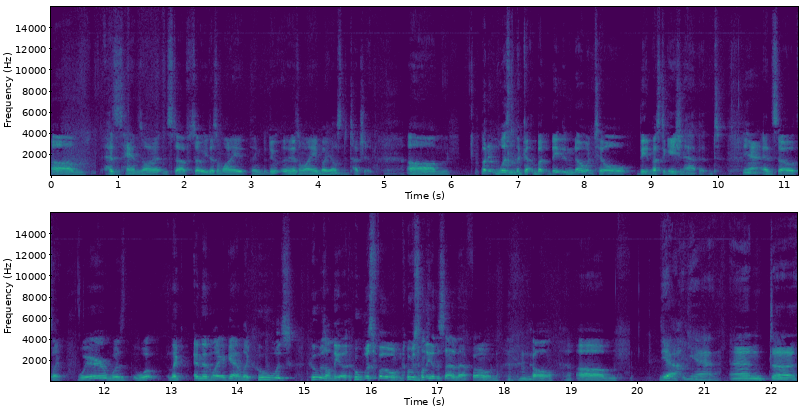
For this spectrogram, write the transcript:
um, has his hands on it and stuff, so he doesn't want anything to do. He doesn't want anybody else to touch it. Um, but it wasn't the gu- but they didn't know until the investigation happened. yeah. And so it's like, where was what? Like, and then like again, like who was who was on the other, who was phone? Who was on the other side of that phone call? Um, yeah, Yeah, and uh,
